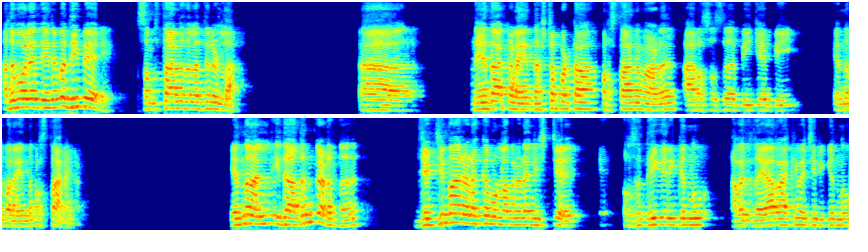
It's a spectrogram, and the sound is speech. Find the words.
അതുപോലെ നിരവധി പേരെ സംസ്ഥാന തലത്തിലുള്ള നേതാക്കളെ നഷ്ടപ്പെട്ട പ്രസ്ഥാനമാണ് R S S B J P എന്ന് പറയുന്ന പ്രസ്ഥാനങ്ങൾ. എന്നാൽ ഇത് അതും കടന്ന് ജഡ്ജിമാരടക്കമുള്ളവരുടെ ലിസ്റ്റ് പ്രസിദ്ധീകരിക്കുന്നു അവർ തയ്യാറാക്കി വച്ചിരിക്കുന്നു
